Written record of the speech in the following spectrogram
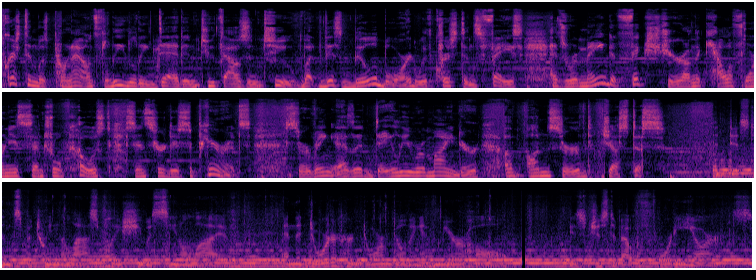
Kristin was pronounced legally dead in 2002, but this billboard with Kristin's face has remained a fixture on the California Central Coast since her disappearance, serving as a daily reminder of unserved justice. The distance between the last place she was seen alive and the door to her dorm building at Muir Hall is just about 40 yards.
